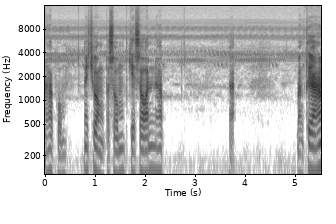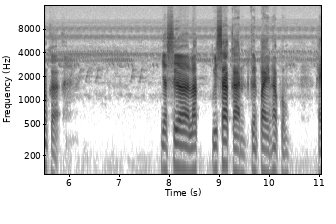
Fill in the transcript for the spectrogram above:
นะครับ ผมในช่วงผสมเกสรนะครับก็บางเทื่อเขาก็อย่าเชื่อหลักวิชาการเกินไปนะครับ ผมให้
